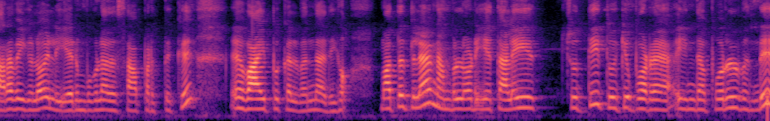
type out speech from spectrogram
பறவைகளோ இல்லை எறும்புகளோ அதை சாப்பிட்றதுக்கு வாய்ப்புகள் வந்து அதிகம். மொத்தத்தில் நம்மளுடைய தலையை சுற்றி தூக்கி போடுற இந்த பொருள் வந்து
